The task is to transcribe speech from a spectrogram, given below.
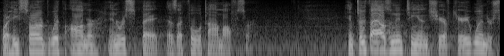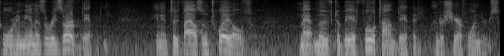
where he served with honor and respect as a full-time officer. In 2010, Sheriff Carey Winder swore him in as a reserve deputy. And in 2012, Matt moved to be a full-time deputy under Sheriff Winders.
